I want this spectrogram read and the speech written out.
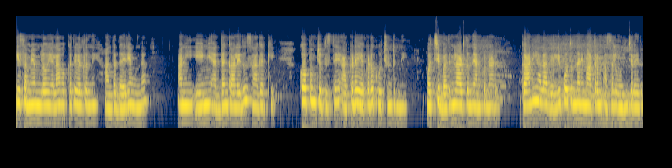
ఈ సమయంలో ఎలా ఒక్కతి వెళ్తుంది? అంత ధైర్యం ఉందా? అని ఏమీ అర్థం కాలేదు సాగర్కి. కోపం చూపిస్తే అక్కడే ఎక్కడో కూర్చుంటుంది. వచ్చి బతిమలాడుతుంది అనుకున్నాడు. కానీ అలా వెళ్ళిపోతుందని మాత్రం అసలు ఊహించలేదు.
